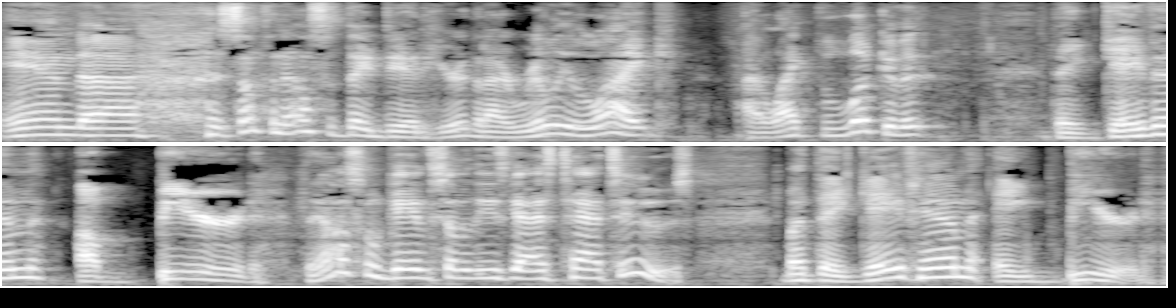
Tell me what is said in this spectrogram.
And uh, something else that they did here that I really like, I like the look of it. They gave him a beard. They also gave some of these guys tattoos, but they gave him a beard.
